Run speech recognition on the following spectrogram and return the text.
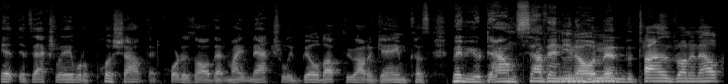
it, it's actually able to push out that cortisol that might naturally build up throughout a game because maybe you're down seven, you know, and Mhm. then the time's running out.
